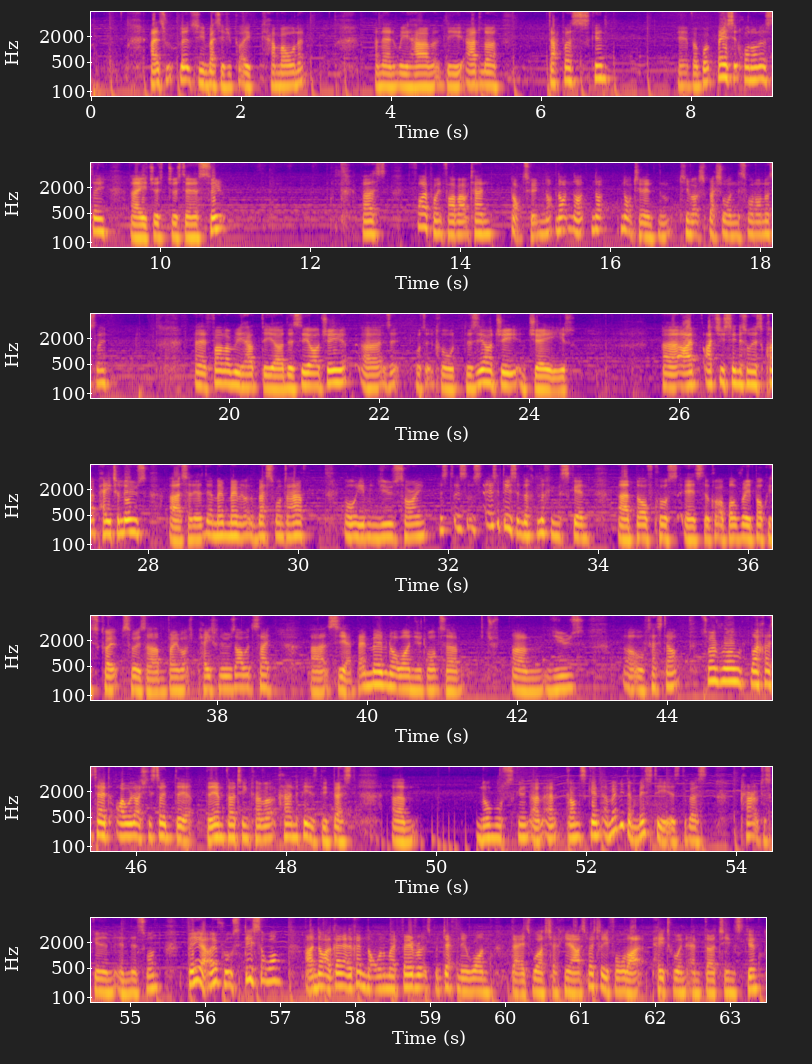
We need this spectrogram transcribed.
And it's literally better if you put a camo on it. And then we have the Adler Dapper skin. Yeah, the basic one honestly. Uh, just just in a suit. Uh, 5.5 out of 10. Not too not not not not not too too much special in this one honestly. And then finally we had the uh, the ZRG. Uh, is it what's it called? The ZRG Jade. Uh, I've actually seen this one is quite pay to lose, uh, so they're, maybe, not the best one to have, or even use. Sorry, it's, it's, it's a decent look, looking skin, uh, but of course it's got a very bulky scope, so it's um, very much pay to lose, I would say. Uh, so yeah, maybe not one you'd want to um, use uh, or test out. So overall, like I said, I would actually say the the M13 Covert Canopy is the best um, normal skin, um, gun skin, and maybe the Misty is the best character skin in, in this one. But yeah, overall it's a decent one. Uh, not again, again, not one of my favourites, but definitely one that is worth checking out, especially for that pay to win M13 skin.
